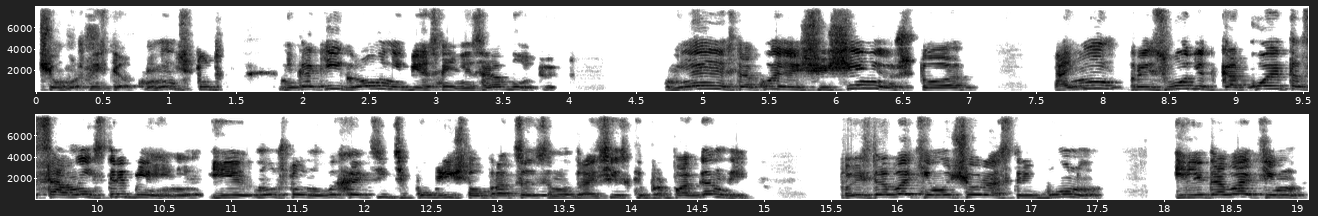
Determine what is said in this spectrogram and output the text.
еще можно сделать? Понимаете, тут никакие громы небесные не сработают у меня есть такое ощущение, что они производят какое-то самоистребление. И, ну что, ну вы хотите публичного процесса над российской пропагандой, то есть давать им еще раз трибуну или давать им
